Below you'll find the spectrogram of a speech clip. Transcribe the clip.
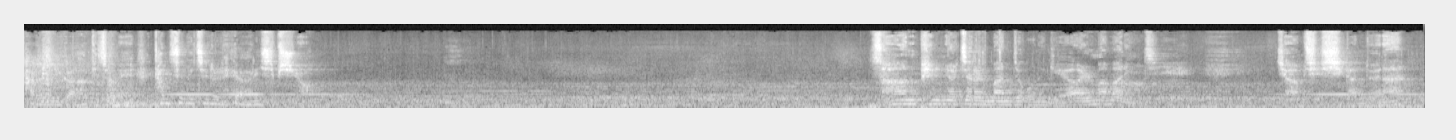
다른 이가 하기 전에 당신의 죄를 헤아리십시오. 산필멸자를 만져보는 게 얼마만인지 잠시 시간 되나?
